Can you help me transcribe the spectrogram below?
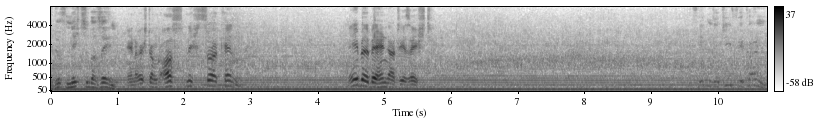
Wir dürfen nichts übersehen. In Richtung Ost nichts zu erkennen. Nebel behindert die Sicht. Wir fliegen so tief wir können.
